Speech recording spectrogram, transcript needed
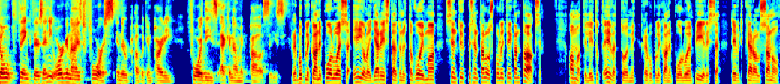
don't think there's any organized force in the Republican Party for these economic policies. Republikaanipuolueessa ei ole järjestäytynyttä voimaa sen tyyppisen talouspolitiikan taakse. Ammattiliitot eivät toimi republikaanipuolueen piirissä, David Carroll sanoo.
